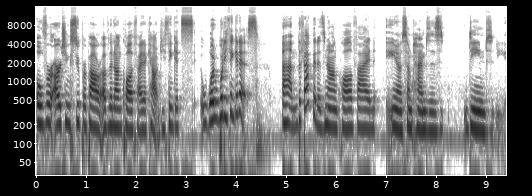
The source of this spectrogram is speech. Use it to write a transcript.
overarching superpower of the non-qualified account, do you think it's what? What do you think it is? Um, the fact that it's non-qualified, you know, sometimes is deemed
